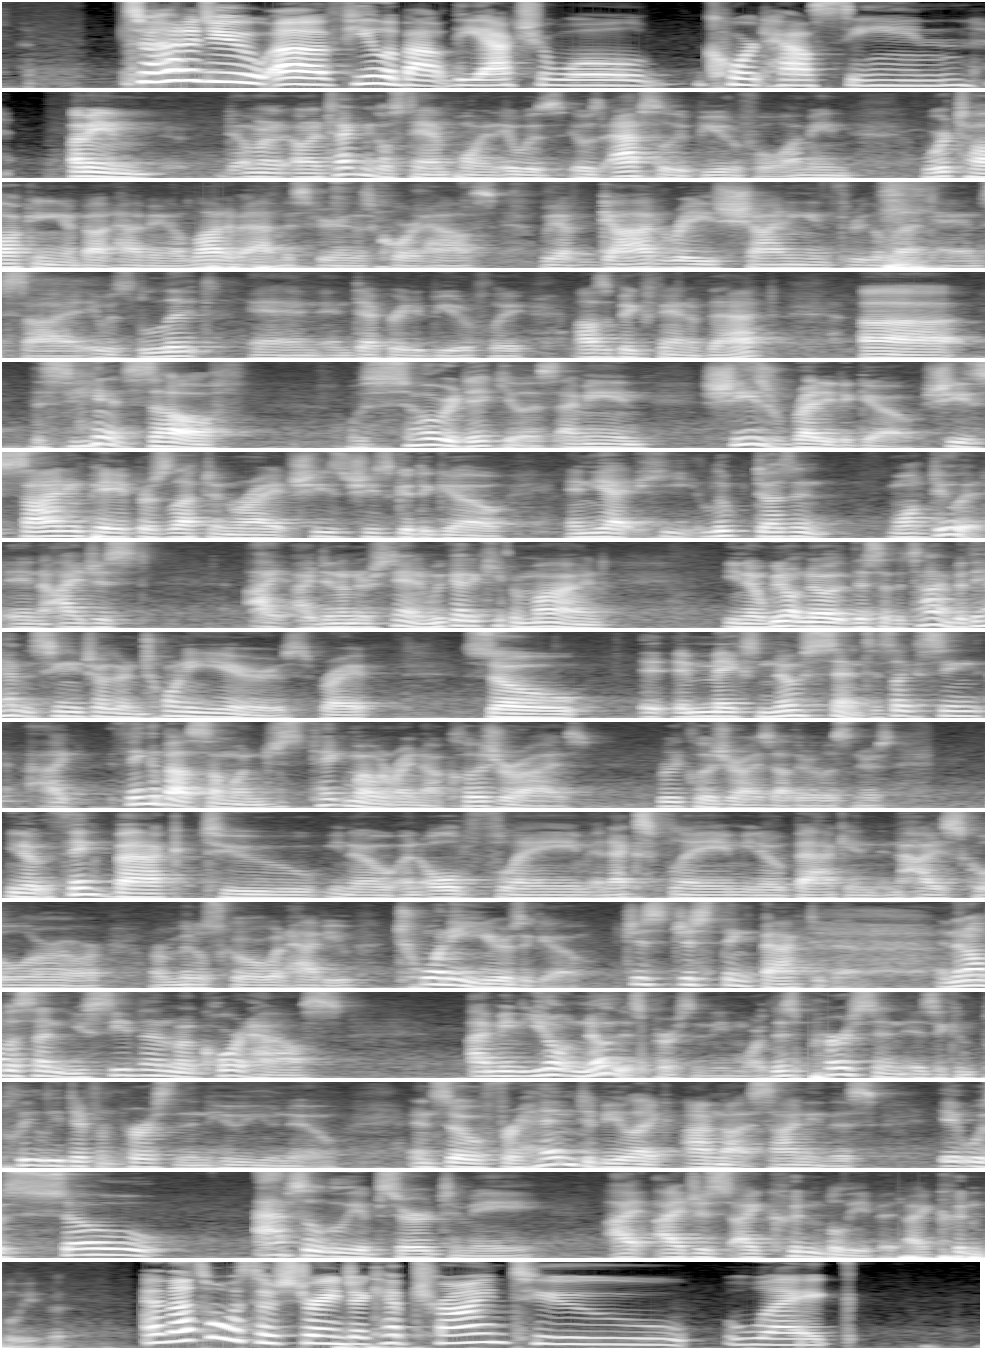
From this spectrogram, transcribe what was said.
So, how did you uh, feel about the actual courthouse scene? I mean, on a, on a technical standpoint, it was it was absolutely beautiful. I mean, we're talking about having a lot of atmosphere in this courthouse. We have God rays shining in through the left hand side. It was lit and, and decorated beautifully. I was a big fan of that. Uh, the scene itself was so ridiculous. I mean, she's ready to go. She's signing papers left and right. She's she's good to go. And yet he Luke doesn't won't do it. And I just I, I didn't understand. We got to keep in mind, you know, we don't know this at the time, but they haven't seen each other in 20 years, right? So it, it makes no sense. It's like seeing, I, think about someone, just take a moment right now, close your eyes, really close your eyes out there, listeners. You know, think back to, you know, an old flame, an ex flame, you know, back in, in high school or, or, or middle school or what have you, 20 years ago. Just, just think back to them. And then all of a sudden you see them in a courthouse. I mean, you don't know this person anymore. This person is a completely different person than who you knew. And so for him to be like, I'm not signing this, it was so absolutely absurd to me. I, I just, I couldn't believe it. I couldn't believe it. And that's what was so strange. I kept trying to like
